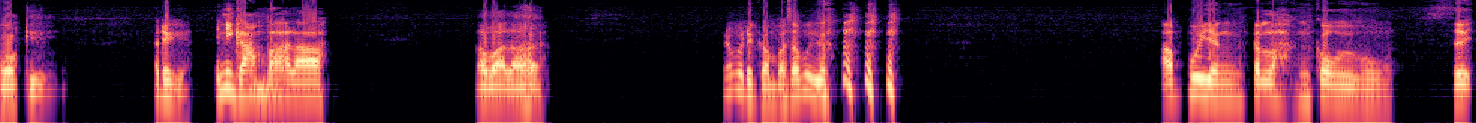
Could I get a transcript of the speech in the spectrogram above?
Okay. Ada ke? Ini gambar lah Sabarlah. Kenapa ada gambar siapa tu? Apa yang telah engkau search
